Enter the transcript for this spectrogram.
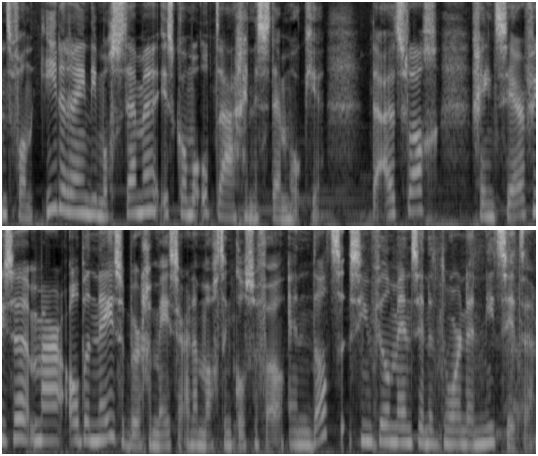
van iedereen die mocht stemmen is komen opdagen in een stemhokje. De uitslag? Geen Servische, maar Albanese burgemeester aan de macht in Kosovo. En dat zien veel mensen in het noorden niet zitten.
